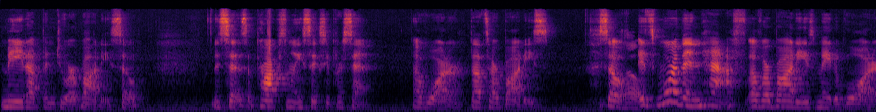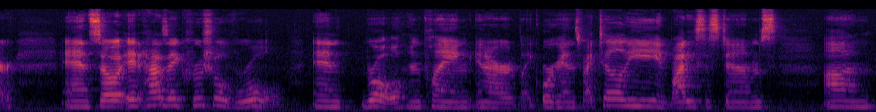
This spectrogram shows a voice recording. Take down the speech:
made up into our body. So it says approximately 60% of water. That's our bodies. So wow. it's more than half of our body is made of water. And so it has a crucial role and role in playing in our like organs vitality and body systems. Um,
